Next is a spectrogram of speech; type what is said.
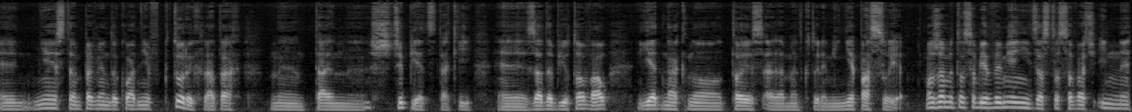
Y, Nie jestem pewien dokładnie w których latach ten szczypiec taki y, zadebiutował, jednak no, to jest element, który mi nie pasuje. Możemy to sobie wymienić, zastosować inny.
